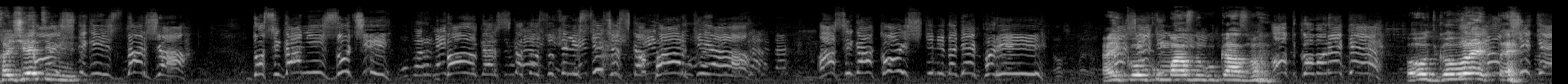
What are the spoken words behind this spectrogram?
кажете кой ми! ще ги издържа? До сега ни изучи Българската социалистическа партия. А сега кой ще ни даде пари? Ай колко мазно го казва. Отговорете! Отговорете! Мълчите!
